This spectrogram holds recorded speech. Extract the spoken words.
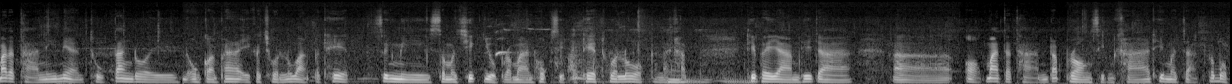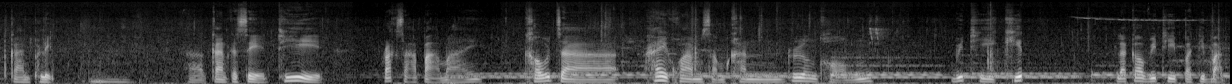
มาตรฐานนี้เนี่ยถูกตั้งโดยองค์กรพัฒนาเอกชนระหว่างประเทศ ซึ่งมีสมาชิกอยู่ประมาณ 60 ประเทศทั่วโลกนะครับ ที่พยายามที่จะออกมาตรฐานรับรองสินค้าที่มาจากระบบการผลิตการเกษตรที่รักษาป่าไม้ เขาจะให้ความสำคัญเรื่องของวิธีคิด และก็วิธีปฏิบัติ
